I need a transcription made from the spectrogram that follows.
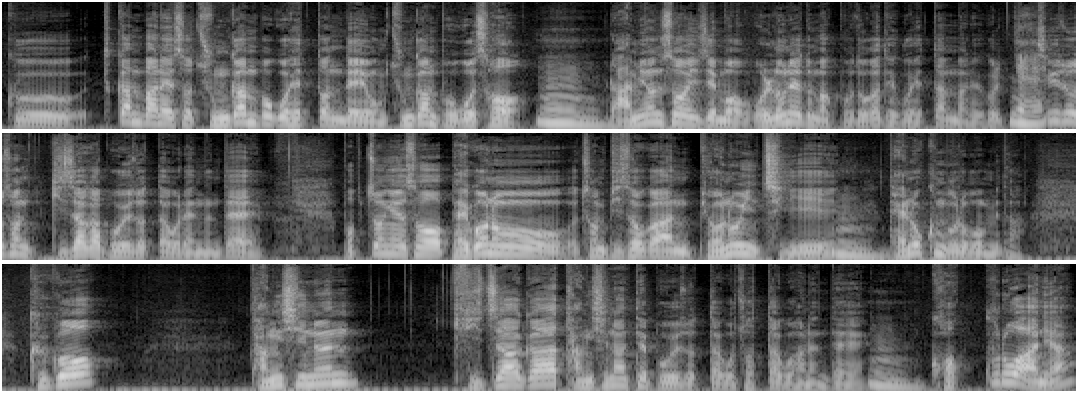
그 특감반에서 중간 보고했던 내용, 중간 보고서 음. 라면서 이제 뭐 언론에도 막 보도가 되고 했단 말이에요. 그걸 예. TV조선 기자가 보여줬다고 그랬는데 법정에서 백원호 전 비서관 변호인 측이 음. 대놓고 물어봅니다. 그거 당신은 기자가 당신한테 보여줬다고 줬다고 하는데 음. 거꾸로 아냐?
